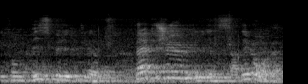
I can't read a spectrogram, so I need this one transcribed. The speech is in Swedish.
Ifrån Visby ridklubb. 57, Lisa Delore.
